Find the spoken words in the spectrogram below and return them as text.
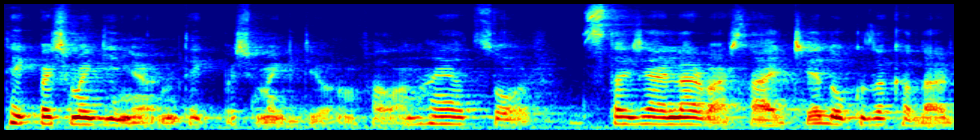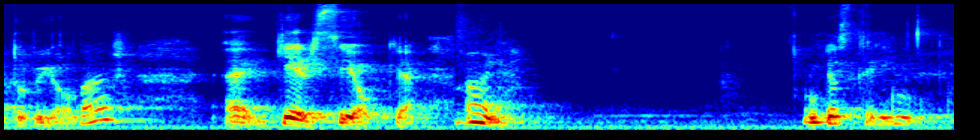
tek başıma giyiniyorum, tek başıma gidiyorum falan. Hayat zor. Stajyerler var sadece. 9'a kadar duruyorlar. Ee, gerisi yok yani. Öyle. Göstereyim dedim.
